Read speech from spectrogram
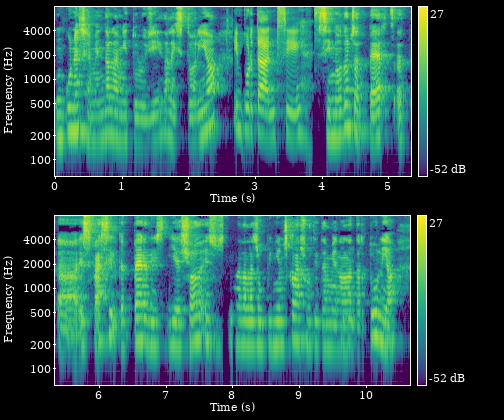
un coneixement de la mitologia i de la història. Important, sí. Si no, doncs et perds, et, uh, és fàcil que et perdis i això és una de les opinions que va sortir també a la tertúlia, mm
